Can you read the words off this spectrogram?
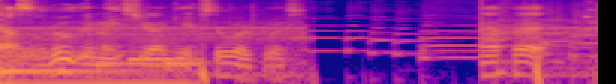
Absolutely make sure I get story courses. Matter of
